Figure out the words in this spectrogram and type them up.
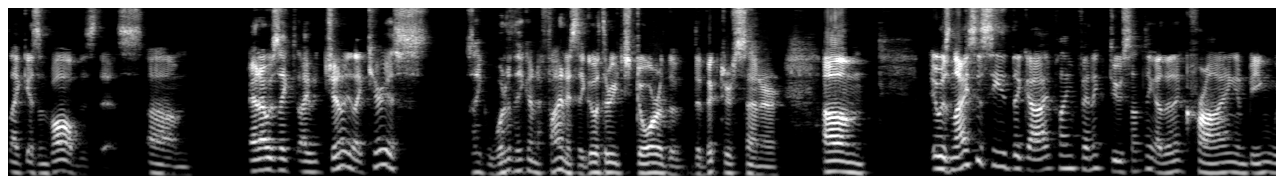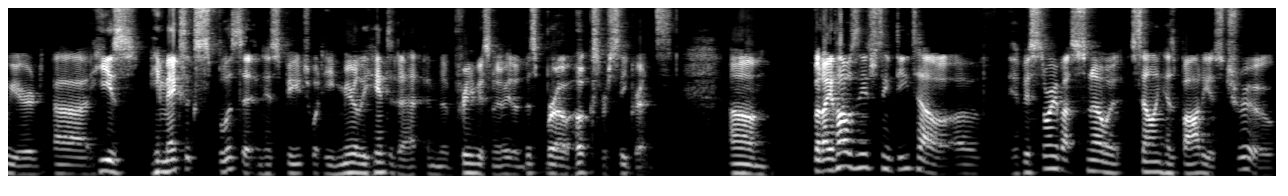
like as involved as this. Um, and I was like, I was generally like curious. It's like, what are they going to find as they go through each door of the the Victor Center? Um, it was nice to see the guy playing Finnick do something other than crying and being weird. Uh, he's he makes explicit in his speech what he merely hinted at in the previous movie that this bro hooks for secrets. Um, but I thought it was an interesting detail of if his story about Snow selling his body is true.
